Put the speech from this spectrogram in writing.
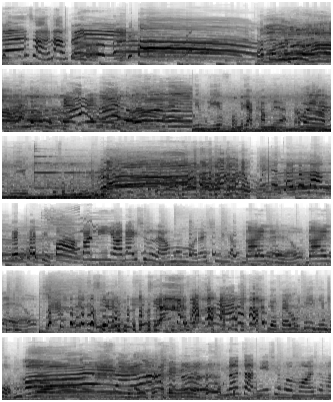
หนึ่งสองสามพี่พี่ตอทีมนี้ผมไม่อยากทำเลยอะทำไมอะมีผู้สูงอายุอยู่ ฝีปาก ตอนนี้ยาได้ชื่อแล้วมอมอได้ชื่อยังได้แล้ว ได้แล้วเสียงเสียงแค่เสียงก็แพ้แล้วเดี๋ยวแซวลูกพี่ทีมผมโอ้ยนอกจากนี้ชื่อมอมอใช่ไหม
